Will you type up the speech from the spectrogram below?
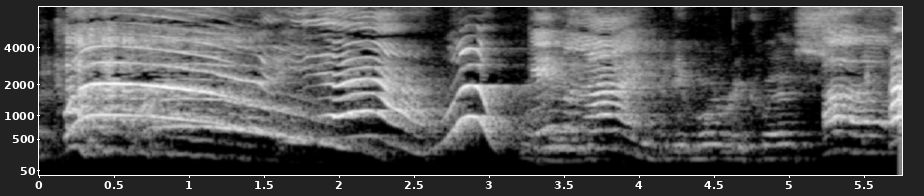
that. yeah! Woo! Game alive. Any more requests? Uh,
